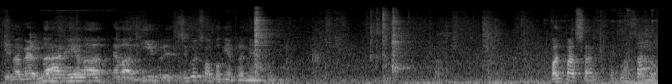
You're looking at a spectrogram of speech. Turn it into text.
Que na verdade ela, ela livre. Segura só um pouquinho para mim aqui. Pode passar. Pode passar, não.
